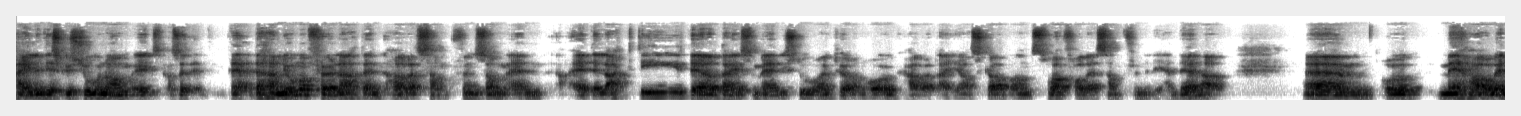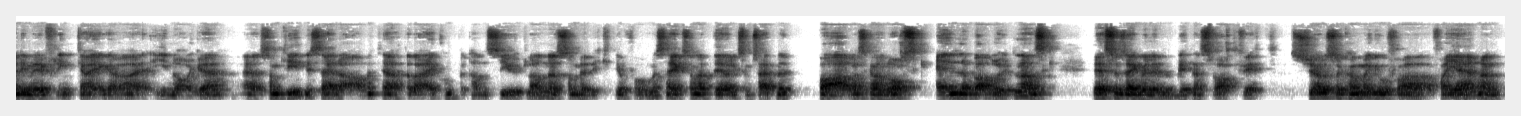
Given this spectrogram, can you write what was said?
hele diskusjonen om altså, det, det, handler jo om å føle at en har et samfunn som en er delaktig i, der de som er de store aktørene òg har et eierskap og ansvar for det samfunnet de er en del av. Um, og vi har veldig mye flinke eiere i Norge. Uh, samtidig så er det av og til at det er kompetanse i utlandet som er viktig å få med seg. sånn at det å liksom si at vi bare skal ha norsk eller bare utenlandsk, det syns jeg ville blitt en svart-hvitt. Selv så kommer jeg jo fra, fra Jæren.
